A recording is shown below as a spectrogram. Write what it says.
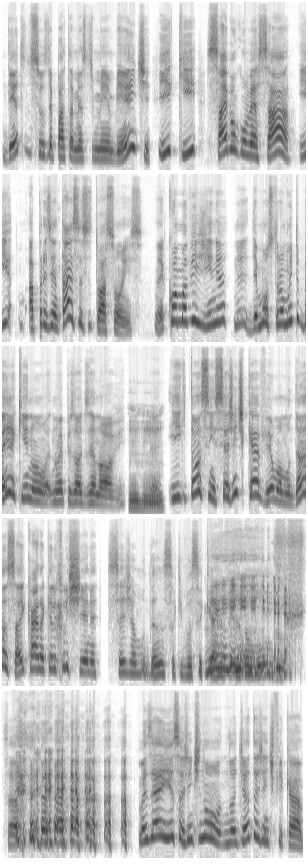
dentro dos seus departamentos de meio ambiente e que saibam conversar e apresentar essas situações. né? Como a Virgínia né, demonstrou muito bem aqui no, no episódio 19. Uhum. E, então, assim, se a gente quer ver uma mudança, aí cai naquele clichê, né? Seja a mudança que você quer ver no mundo? Mas é isso, a gente não, não adianta a gente ficar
